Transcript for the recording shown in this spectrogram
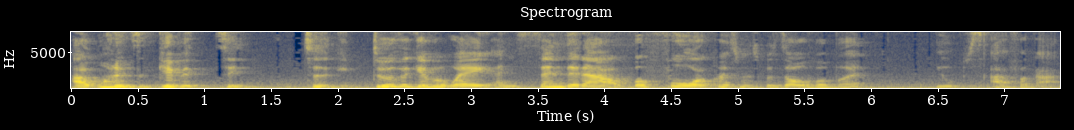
I wanted to give it to, to do the giveaway and send it out before Christmas was over, but oops, I forgot.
